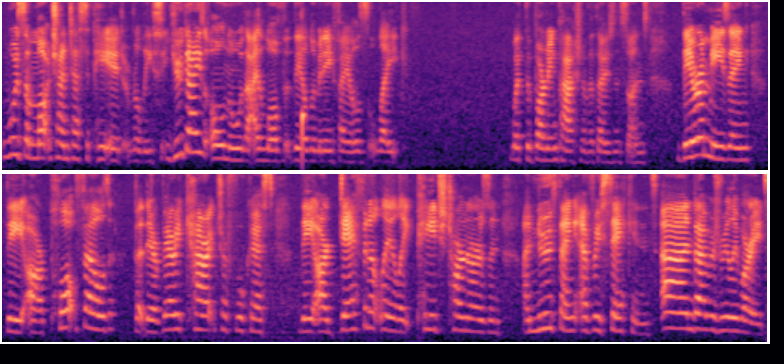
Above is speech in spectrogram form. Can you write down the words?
was a much anticipated release. You guys all know that I love the Illuminae files like with the burning passion of a thousand suns. They're amazing. They are plot filled, but they're very character focused. They are definitely like page turners and a new thing every second. And I was really worried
